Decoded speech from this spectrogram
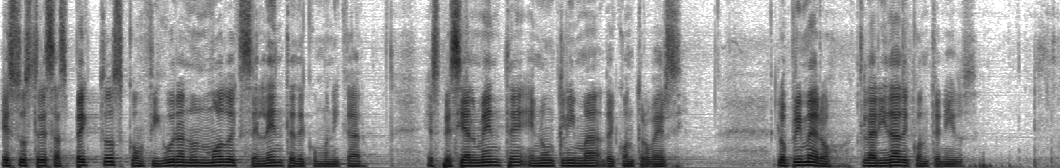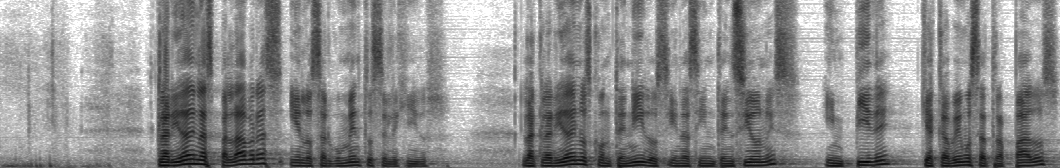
Estos tres aspectos configuran un modo excelente de comunicar, especialmente en un clima de controversia. Lo primero, claridad de contenidos. Claridad en las palabras y en los argumentos elegidos. La claridad en los contenidos y en las intenciones impide que acabemos atrapados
